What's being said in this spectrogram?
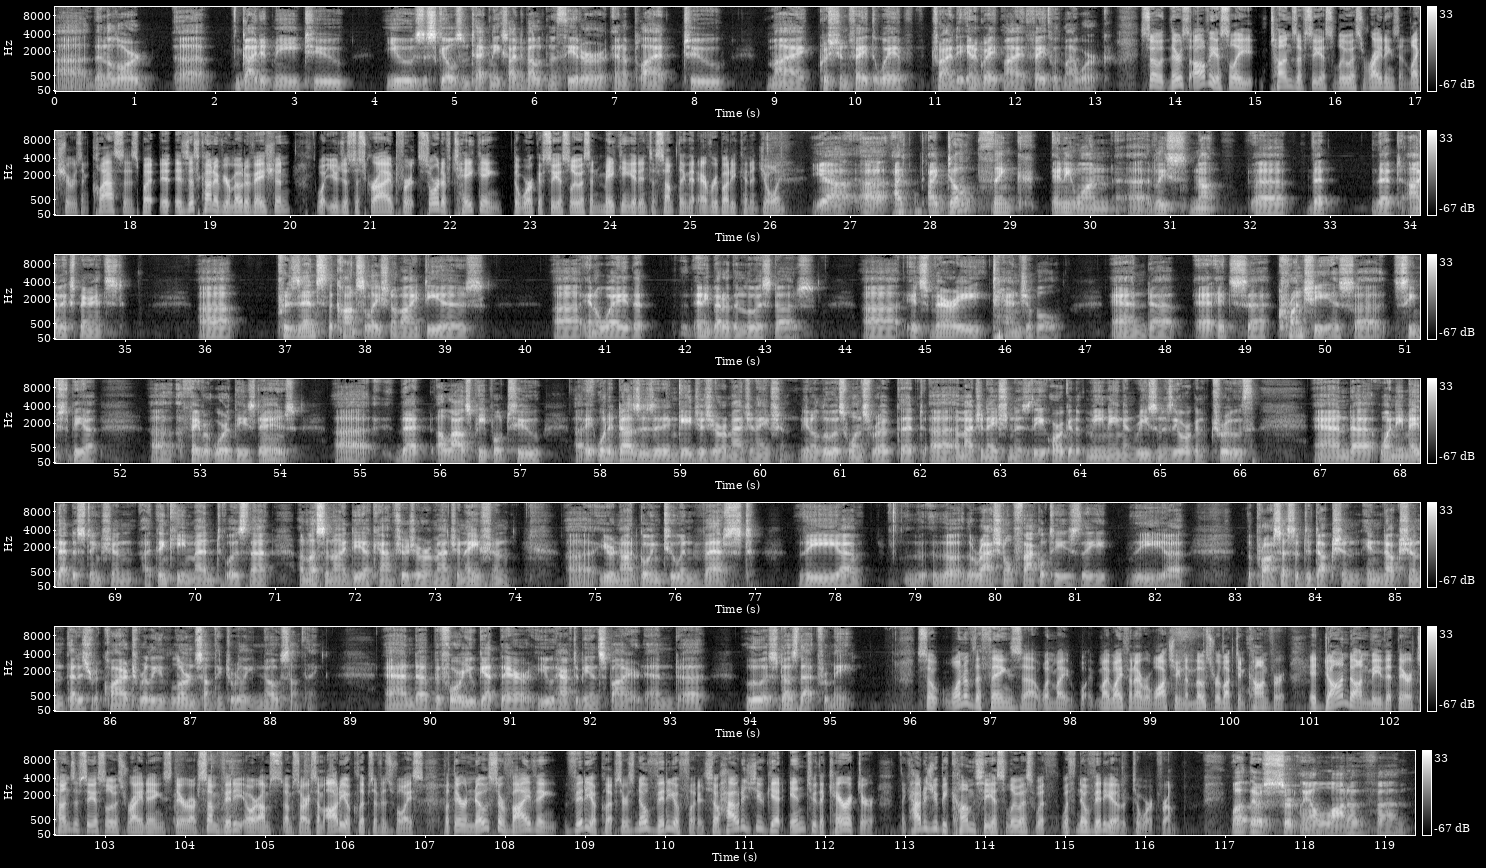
uh, then the Lord uh, guided me to use the skills and techniques I developed in the theater and apply it to my Christian faith, the way of trying to integrate my faith with my work. So there's obviously tons of C.S. Lewis writings and lectures and classes, but is this kind of your motivation, what you just described, for sort of taking the work of C.S. Lewis and making it into something that everybody can enjoy? Yeah, uh, I I don't think anyone, uh, at least not uh, that that I've experienced, uh, presents the constellation of ideas uh, in a way that any better than Lewis does. Uh, it's very tangible and uh, it's crunchy, as seems to be a, a favorite word these days. that allows people to uh, it, what it does is it engages your imagination. You know, Lewis once wrote that uh, imagination is the organ of meaning and reason is the organ of truth. And uh, when he made that distinction, I think he meant was that unless an idea captures your imagination, uh, you're not going to invest the uh, the the rational faculties, the the uh, the process of deduction, induction that is required to really learn something, to really know something. And uh, before you get there, you have to be inspired. And uh, Lewis does that for me. So one of the things uh, when my my wife and I were watching the most reluctant convert, it dawned on me that there are tons of C.S. Lewis writings. There are some video, or I'm I'm sorry, some audio clips of his voice, but there are no surviving video clips. There's no video footage. So how did you get into the character? Like how did you become C.S. Lewis with with no video to work from? Well, there's certainly a lot of um,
